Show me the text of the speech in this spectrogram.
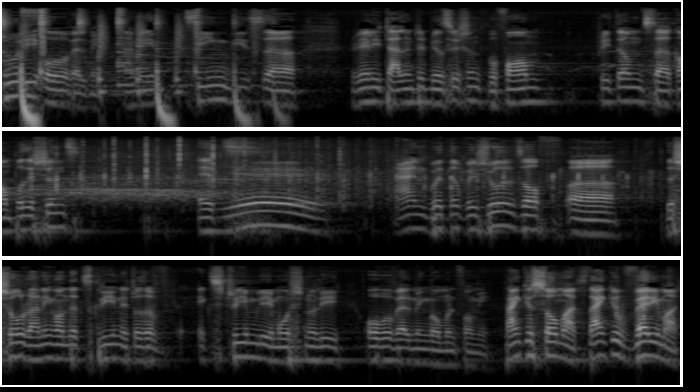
Truly overwhelming. I mean, seeing these uh, really talented musicians perform Pritam's uh, compositions, it's Yeah. and with the visuals of uh, the show running on that screen, it was an extremely emotionally overwhelming moment for me. Thank you so much. Thank you very much.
